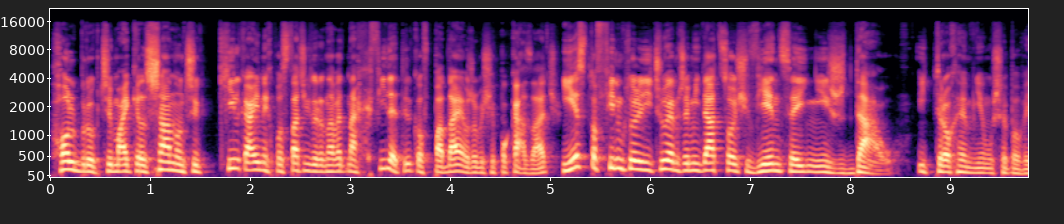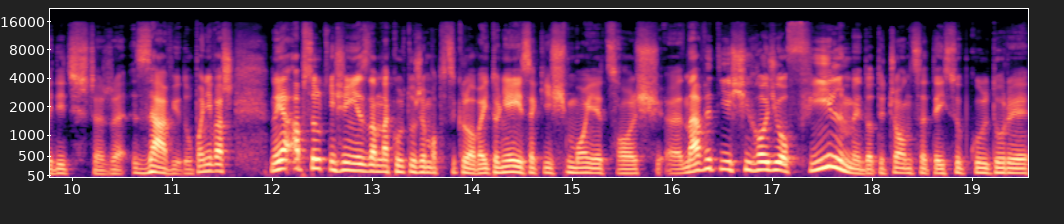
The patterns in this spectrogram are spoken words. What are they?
Holbrook, czy Michael Shannon, czy kilka innych postaci, które nawet na chwilę tylko wpadają, żeby się pokazać. I jest to film, który liczyłem, że mi da coś więcej niż dał i trochę mnie, muszę powiedzieć szczerze, zawiódł, ponieważ no ja absolutnie się nie znam na kulturze motocyklowej, to nie jest jakieś moje coś, e, nawet jeśli chodzi o filmy dotyczące tej subkultury,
